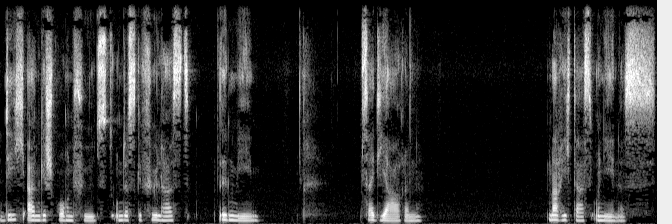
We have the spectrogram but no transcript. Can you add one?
dich angesprochen fühlst und das Gefühl hast, irgendwie seit Jahren mache ich das und jenes.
